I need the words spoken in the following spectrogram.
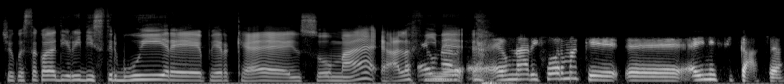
Cioè questa cosa di ridistribuire perché, insomma, eh, alla fine... È una, è una riforma che eh, è inefficace,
